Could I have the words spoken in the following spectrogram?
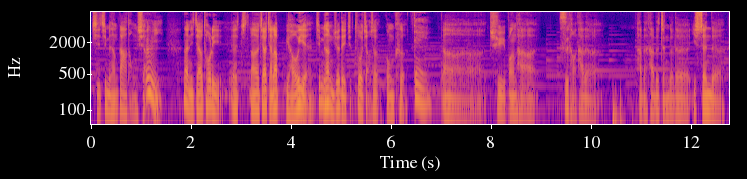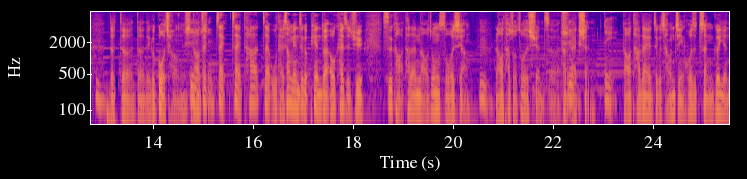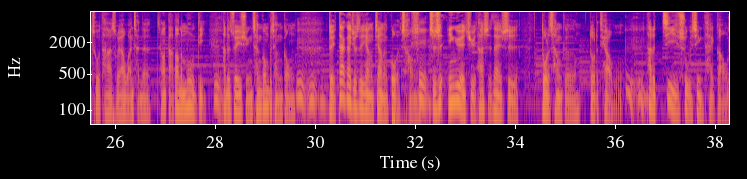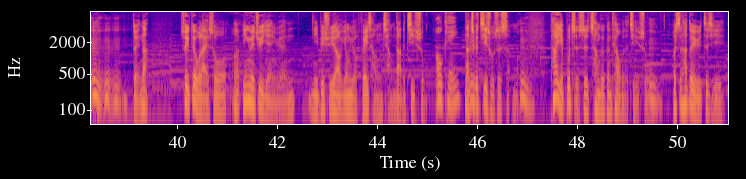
其实基本上大同小异。那你只要脱离呃呃，只要讲到表演，基本上你就得做角色功课，对，呃，去帮他思考他的。他的他的整个的一生的的的的的一个过程，然后在在在他在舞台上面这个片段，哦，开始去思考他的脑中所想，嗯，然后他所做的选择，他的 action，对，然后他在这个场景或是整个演出他所要完成的，然后达到的目的，嗯，他的追寻成功不成功，嗯嗯，对，大概就是一样这样的过程，是，只是音乐剧它实在是多了唱歌，多了跳舞，嗯嗯，它的技术性太高了，嗯嗯嗯，对，那。所以对我来说，呃，音乐剧演员你必须要拥有非常强大的技术。OK，那这个技术是什么？嗯，它也不只是唱歌跟跳舞的技术，嗯，而是他对于自己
